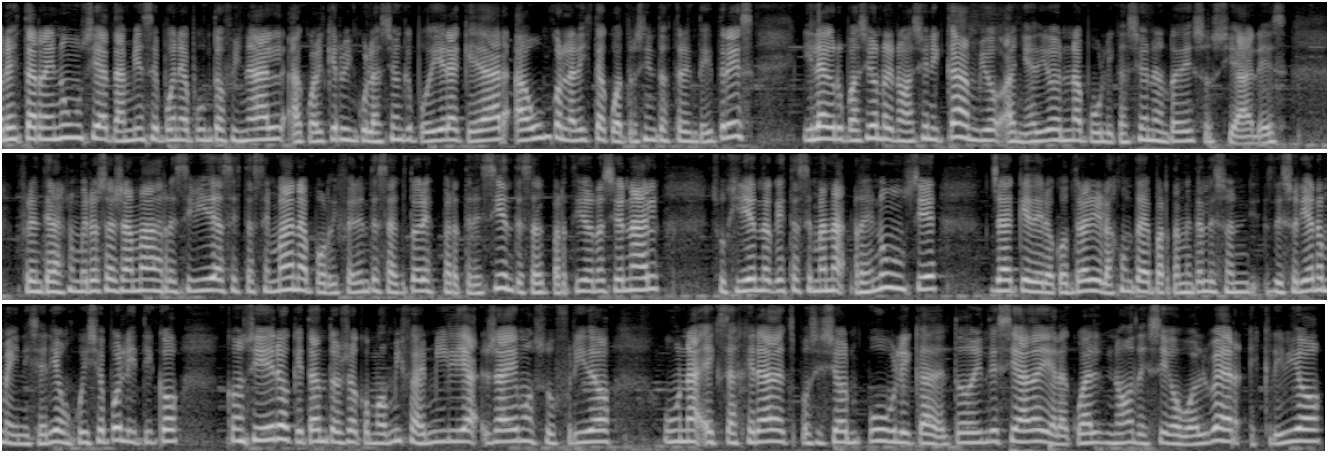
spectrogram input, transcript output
Con esta renuncia también se pone a punto final a cualquier vinculación que pudiera quedar aún con la lista 433 y la agrupación Renovación y Cambio añadió en una publicación en redes sociales. Frente a las numerosas llamadas recibidas esta semana por diferentes actores pertenecientes al Partido Nacional, sugiriendo que esta semana renuncie, ya que de lo contrario la Junta Departamental de Soriano me iniciaría un juicio político, considero que tanto yo como mi familia ya hemos sufrido una exagerada exposición pública del todo indeseada y a la cual no deseo volver, escribió.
